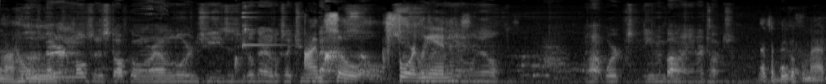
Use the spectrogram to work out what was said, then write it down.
my Looks better than most of the stuff going around. Lord Jesus, you look at it, it looks like two I'm so Forlian. Oh. Not worth even buying or touching. That's a beautiful map.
